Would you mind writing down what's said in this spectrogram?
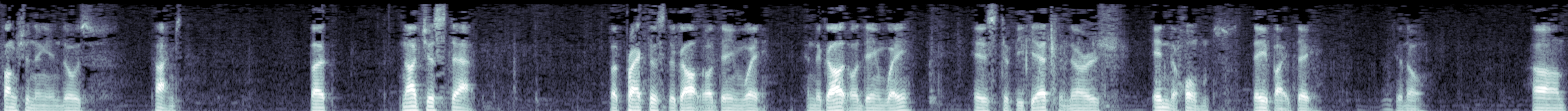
functioning in those times. But not just that, but practice the God ordained way. And the God ordained way is to beget, to nourish in the homes day by day. You know. Um,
